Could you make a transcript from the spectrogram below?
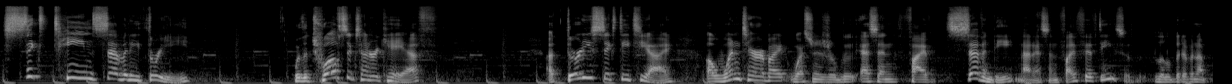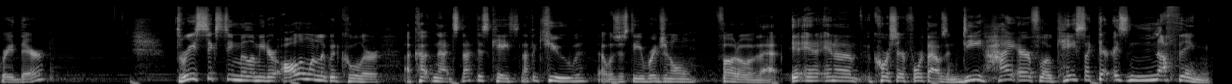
1673 with a 12600 KF, a 3060 Ti, a one terabyte Western Digital Blue SN570, not SN550, so a little bit of an upgrade there. 360 millimeter all-in-one liquid cooler. A cut. Not, it's not this case, not the cube. That was just the original photo of that. In, in a Corsair 4000D high airflow case, like there is nothing,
